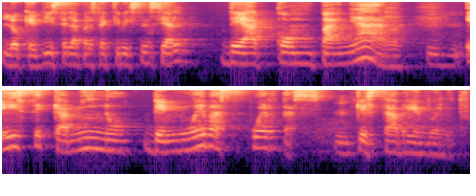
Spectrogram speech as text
lo que dice la perspectiva existencial, de acompañar ese camino de nuevas puertas que está abriendo el otro.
